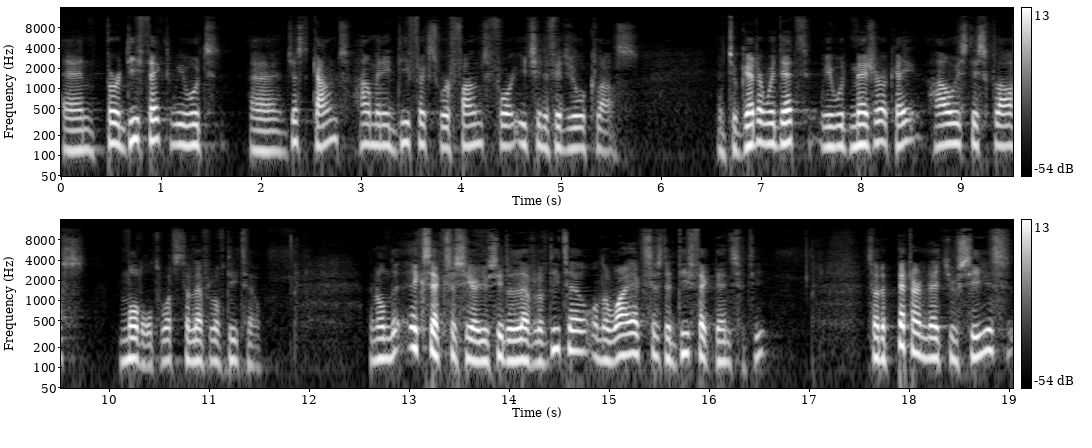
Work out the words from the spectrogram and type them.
and per defect we would uh, Uh, just count how many defects were found for each individual class. And together with that, we would measure, okay, how is this class modeled? What's the level of detail? And on the x-axis here, you see the level of detail. On the y-axis, the defect density. So the pattern that you see is,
